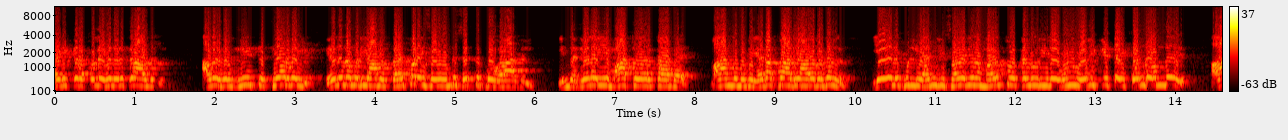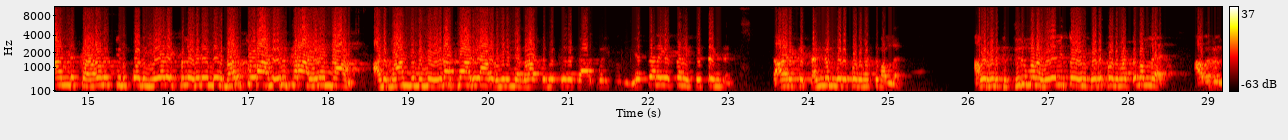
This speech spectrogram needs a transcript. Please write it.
படிக்கிற பிள்ளைகள் இருக்கிறார்கள். அவர்கள் நீட்டு தேர்வை எழுத முடியாமல் தற்கொலை செய்து கொண்டு செத்து போகிறார்கள். இந்த நிலையை மாற்றுவதற்காக மாண்புமிகு எடப்பாடி அவர்கள் ஏழு புள்ளி அஞ்சு சதவீதம் மருத்துவக் கல்லூரியிலே உள் ஒதுக்கீட்டை கொண்டு வந்து ஆண்டுக்கு அறுநூத்தி முப்பது ஏழை பிள்ளைகள் என்று மருத்துவராக இருக்கிறார்கள் என்றால் அது மாண்புமிகு எடப்பாடி அவர்கள் இந்த நாட்டு மக்களுக்கு அர்ப்பணிப்பது. எத்தனை எத்தனை திட்டங்கள்? தாய்க்கு தங்கம் கொடுப்பது மட்டுமல்ல. அவர்களுக்கு திருமண உதவித்தொகை கொடுப்பது மட்டுமல்ல அவர்கள்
